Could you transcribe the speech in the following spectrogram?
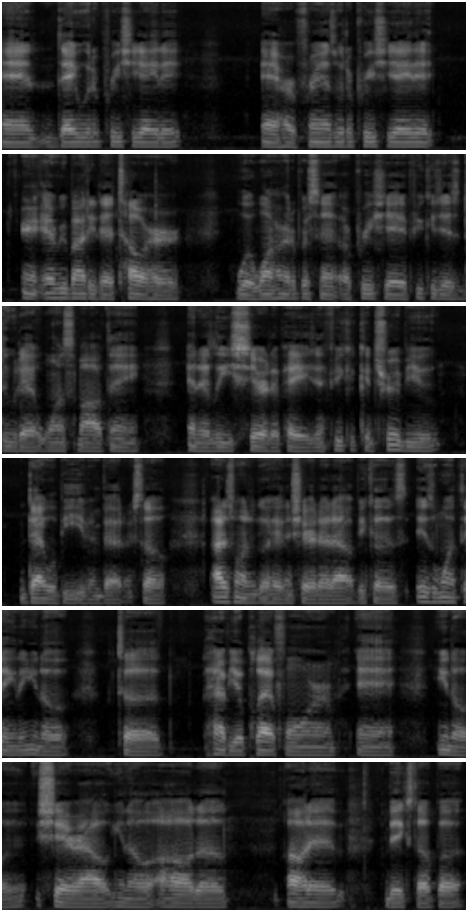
and they would appreciate it and her friends would appreciate it and everybody that taught her would 100% appreciate if you could just do that one small thing and at least share the page. And if you could contribute that would be even better. So i just wanted to go ahead and share that out because it's one thing that you know to have your platform and you know, share out, you know, all the all that big stuff. But,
